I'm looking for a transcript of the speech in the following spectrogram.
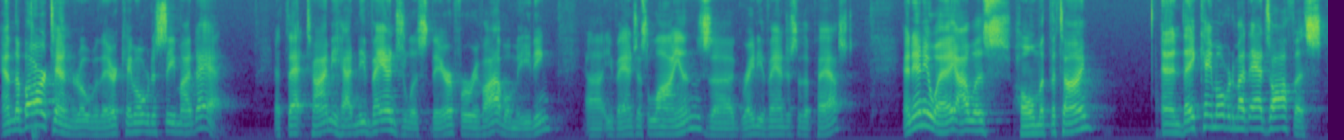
and the bartender over there came over to see my dad. At that time, he had an evangelist there for a revival meeting uh, Evangelist Lyons, uh, great evangelist of the past. And anyway, I was home at the time, and they came over to my dad's office.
